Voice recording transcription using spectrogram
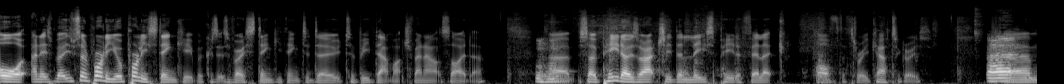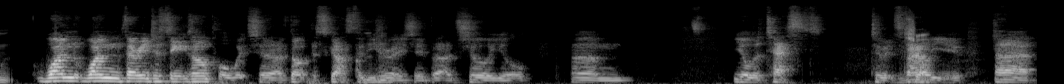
Or and it's but so probably you're probably stinky because it's a very stinky thing to do to be that much of an outsider. Mm-hmm. Uh, so pedos are actually the least pedophilic of the three categories. Uh, Um, One one very interesting example, which uh, I've not discussed with Mm-hmm. you, Horatio, but I'm sure you'll um, you'll attest to its Sure. Uh,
